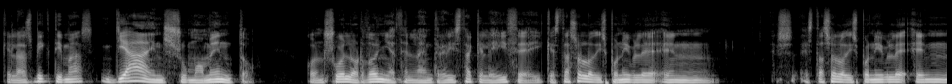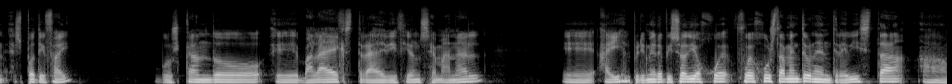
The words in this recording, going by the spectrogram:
que las víctimas ya en su momento, Consuelo Ordóñez en la entrevista que le hice y que está solo disponible en está solo disponible en Spotify, buscando eh, Bala Extra edición semanal. Eh, ahí el primer episodio fue, justamente una entrevista a,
